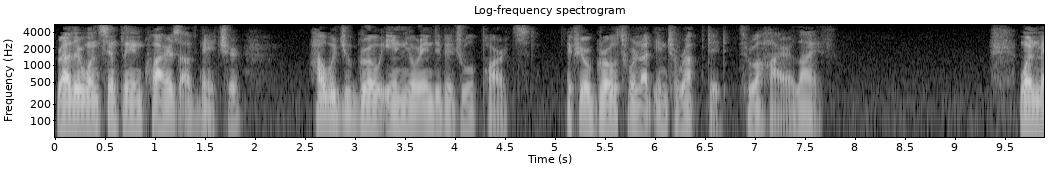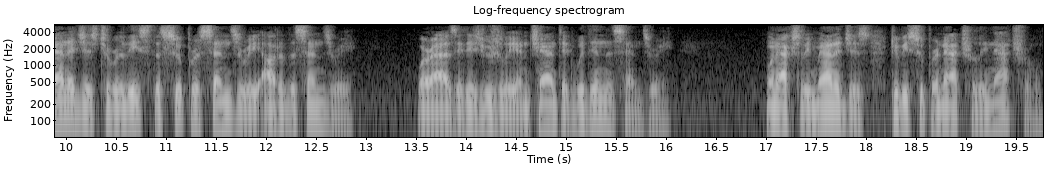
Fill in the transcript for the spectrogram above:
Rather, one simply inquires of nature, how would you grow in your individual parts if your growth were not interrupted through a higher life? one manages to release the suprasensory out of the sensory, whereas it is usually enchanted within the sensory. One actually manages to be supernaturally natural.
